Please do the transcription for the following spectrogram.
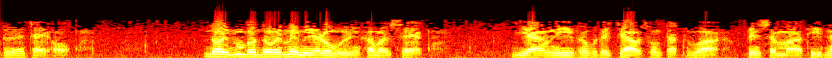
หรือให้ใจออก โดยโดยไม่มีอารมณ์อื่นเข้ามาแทรก อย่างนี้พระพุทธเจ้าทรงตรัสว่าเป็นสมาธิใน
